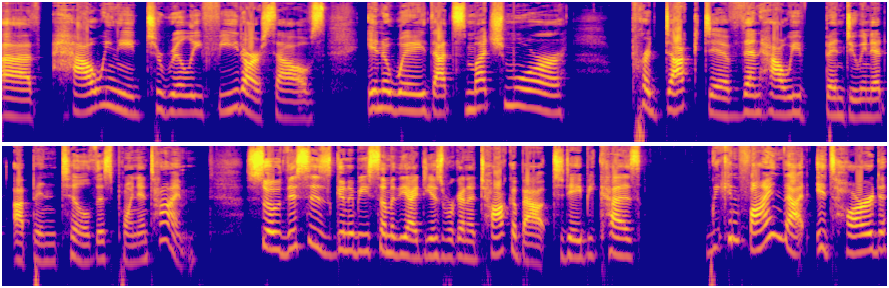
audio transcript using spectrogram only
of how we need to really feed ourselves in a way that's much more productive than how we've been doing it up until this point in time. So, this is going to be some of the ideas we're going to talk about today because we can find that it's hard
